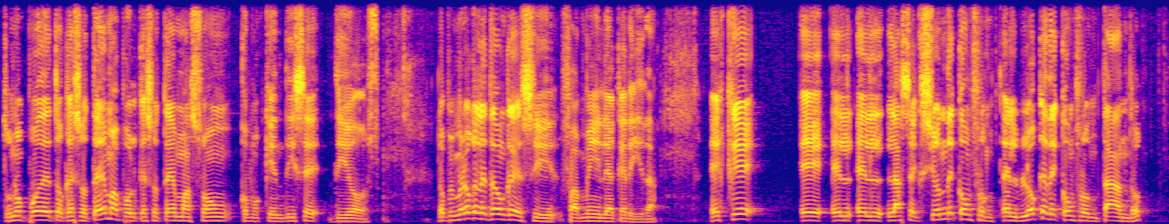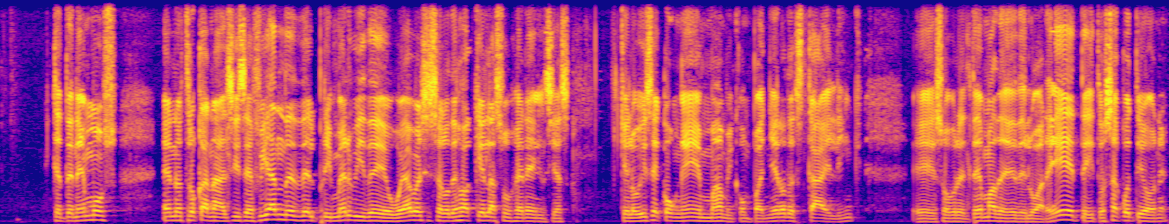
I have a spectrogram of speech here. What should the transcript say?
Tú no puedes tocar esos temas porque esos temas son como quien dice Dios. Lo primero que le tengo que decir, familia querida, es que la sección de el bloque de confrontando que tenemos en nuestro canal. Si se fijan desde el primer video, voy a ver si se lo dejo aquí en las sugerencias, que lo hice con Emma, mi compañero de Skylink, eh, sobre el tema de, de lo arete y todas esas cuestiones.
